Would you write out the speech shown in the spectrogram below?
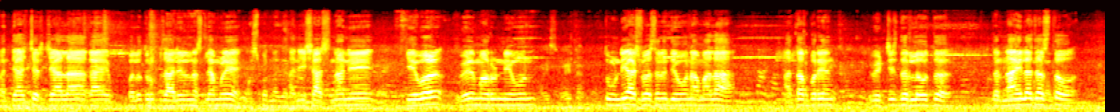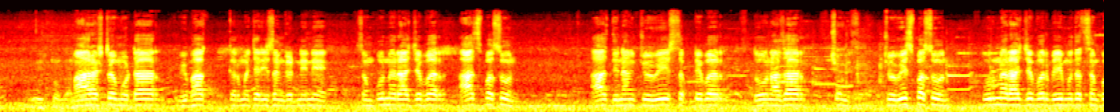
पण त्या चर्चेला काय फलद्रूप झालेलं नसल्यामुळे आणि शासनाने केवळ वेळ मारून नेऊन तोंडी आश्वासनं देऊन आम्हाला आतापर्यंत वेठीस धरलं होतं. तर नाईलाज जास्त महाराष्ट्र मोटार विभाग कर्मचारी संघटनेने संपूर्ण राज्यभर आजपासून आज दिनांक चोवीस सप्टेंबर दोन हजार चोवीसपासून पूर्ण राज्यभर बेमुदत संप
